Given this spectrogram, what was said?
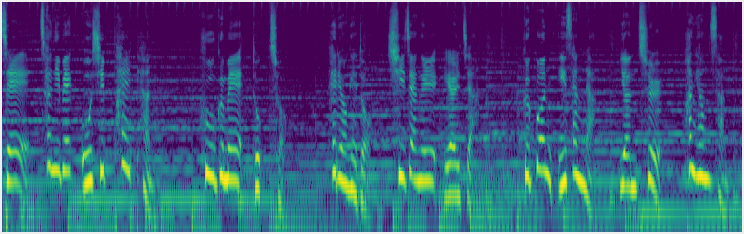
제 1258편 후금의 독촉 해령에도 시장을 열자. 극본 이상락 연출 황형선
